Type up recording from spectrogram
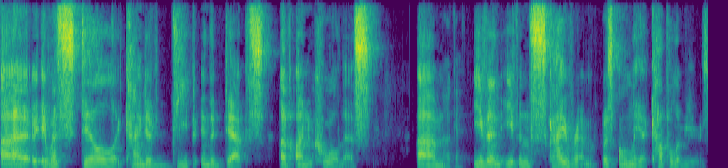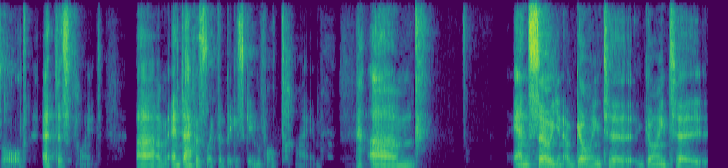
Uh, it was still kind of deep in the depths of uncoolness. Um, okay. even even skyrim was only a couple of years old at this point. Um, and that was like the biggest game of all time. Um, and so you know going to going to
